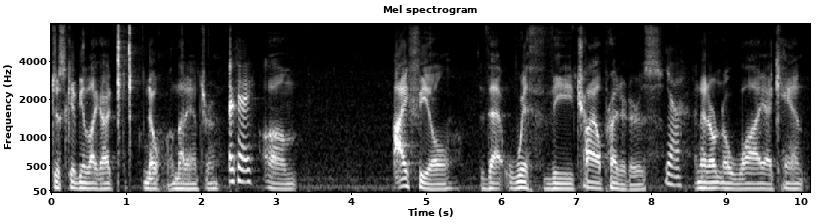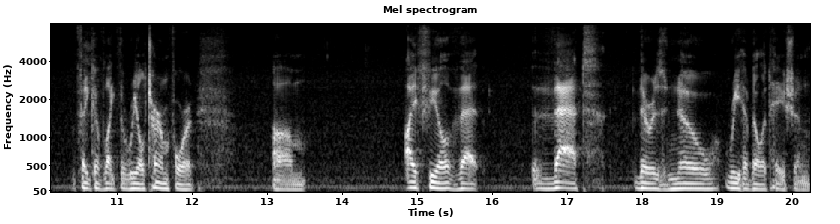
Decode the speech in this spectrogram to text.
Just give me like I no, I'm not answering. Okay. I feel that with the child predators, Yeah. and I don't know why I can't think of like the real term for it. Um, I feel that that there is no rehabilitation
